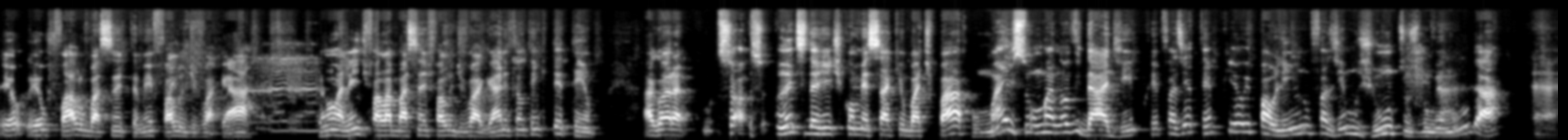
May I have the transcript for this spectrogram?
eu, eu falo bastante também, falo devagar. Então, além de falar bastante, falo devagar, então tem que ter tempo. Agora, só, antes da gente começar aqui o bate-papo, mais uma novidade, hein? Porque fazia tempo que eu e Paulinho não fazíamos juntos no mesmo lugar. É,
